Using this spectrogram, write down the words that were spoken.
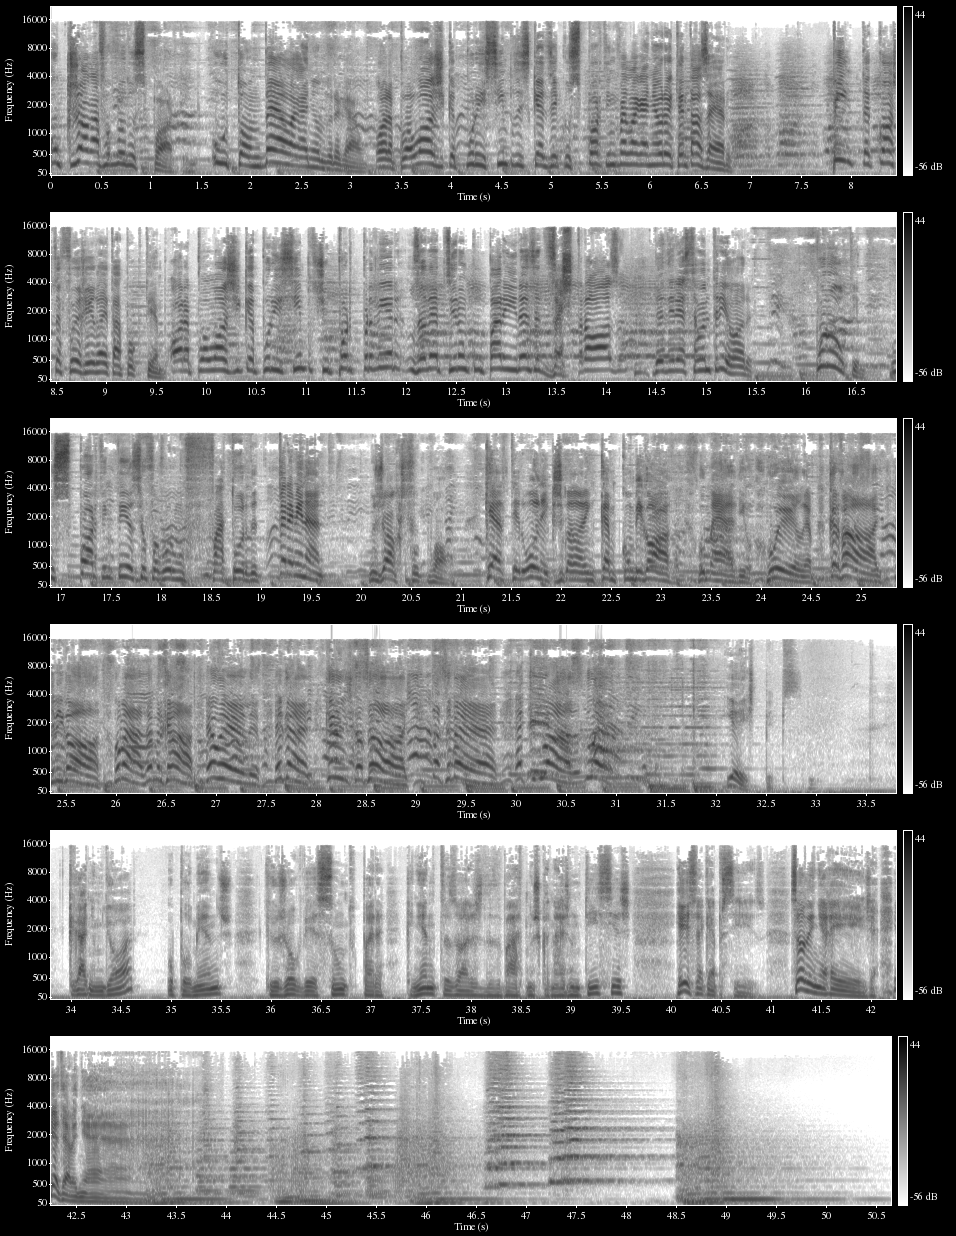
O que joga a favor do Sporting? O Tondela ganhou o Dragão. Ora, pela lógica pura e simples, isso quer dizer que o Sporting vai lá ganhar 80 a 0. Pinto da Costa foi reeleito há pouco tempo. Ora, pela lógica pura e simples, se o Porto perder, os adeptos irão culpar a herança desastrosa da direção anterior. Por último, o Sporting tem a seu favor um fator determinante nos jogos de futebol. Quer ter o único jogador em campo com bigode, o médio, o William, Carvalho, tem bigode, o médio, é marcado, é o William, é quem? Quer os calções, está-se a ver, é que doado, não é? E é isto, Pips. Que ganhe o melhor, ou pelo menos que o jogo dê assunto para 500 horas de debate nos canais notícias. Isso é que é preciso. Saudinha Rija e até amanhã.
